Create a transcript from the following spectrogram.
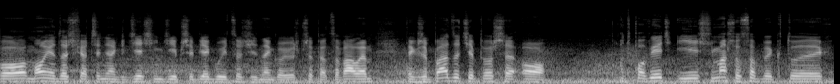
bo moje doświadczenia gdzieś indziej przebiegły i coś innego już przepracowałem. Także bardzo Cię proszę o odpowiedź i jeśli masz osoby, których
